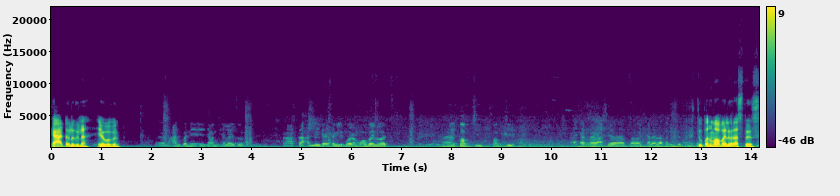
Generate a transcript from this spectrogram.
काय आठवलं तुला? हे बघून. लहानपणी जाम खेळायचो. आता हल्ली काय सगळी पोरं मोबाईलवर पबजी पबजी. तू पण मोबाईलवर असतोस.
